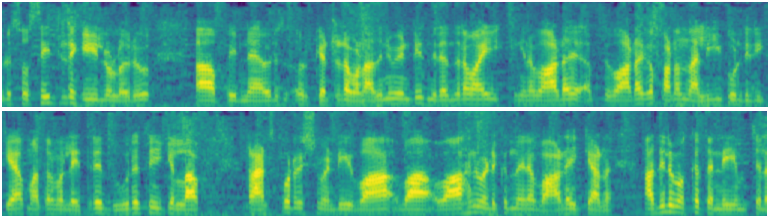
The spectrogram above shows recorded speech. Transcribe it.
ഒരു സൊസൈറ്റിയുടെ കീഴിലുള്ള ഒരു പിന്നെ ഒരു ഒരു കെട്ടിടമാണ്. അതിനുവേണ്ടി നിരന്തരമായി ഇങ്ങനെ വാടക വാടക പണം നൽകിക്കൊണ്ടിരിക്കുക. മാത്രമല്ല ഇത്രയും ദൂരത്തേക്കുള്ള ട്രാൻസ്പോർട്ടേഷന് വേണ്ടി വാഹനം എടുക്കുന്നതിന് വാടകയ്ക്കാണ്. അതിലുമൊക്കെ തന്നെയും ചില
